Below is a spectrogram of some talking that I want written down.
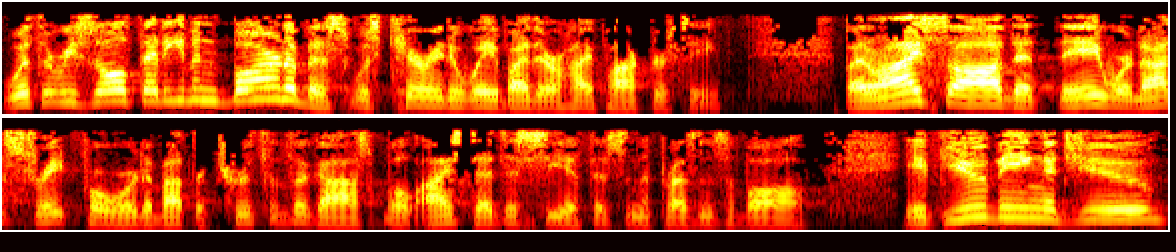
with the result that even Barnabas was carried away by their hypocrisy. But when I saw that they were not straightforward about the truth of the gospel, I said to Cephas in the presence of all, If you, being a Jew,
